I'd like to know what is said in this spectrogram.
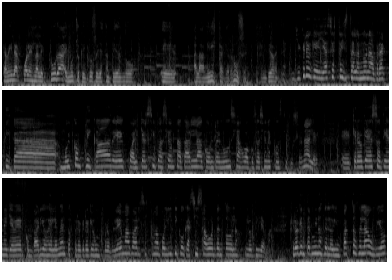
Camila, ¿cuál es la lectura? Hay muchos que incluso ya están pidiendo eh, a la ministra que renuncie, definitivamente. Yo creo que ya se está instalando una práctica muy complicada de cualquier situación tratarla con renuncias o acusaciones constitucionales. Eh, creo que eso tiene que ver con varios elementos, pero creo que es un problema para el sistema político que así se aborden todos los, los dilemas. Creo que en términos de los impactos del audio,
